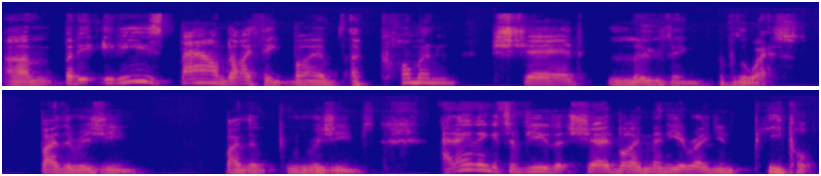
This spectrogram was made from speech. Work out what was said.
Um, but it, it is bound, I think, by a, a common shared loathing of the West, by the regime, by the regimes. I don't think it's a view that's shared by many Iranian people,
